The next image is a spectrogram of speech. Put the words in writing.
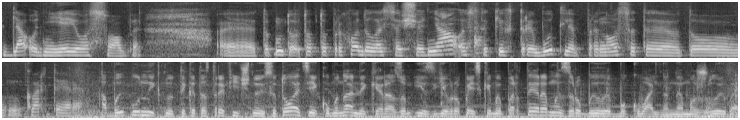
для однієї особи. Е, Тобто, тобто приходилося щодня ось таких три бутлі приносити до квартири. Аби уникнути катастрофічної ситуації, комунальники разом із європейськими партнерами зробили буквально неможливе.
